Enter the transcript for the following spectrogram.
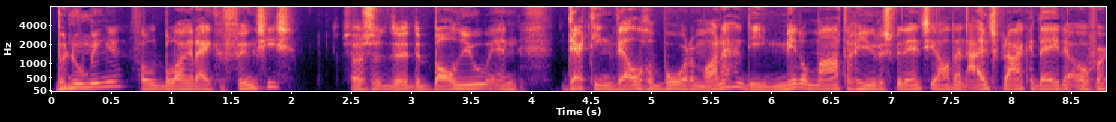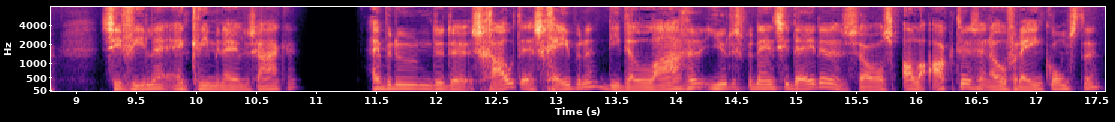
benoemingen van belangrijke functies, zoals de, de baljuw en dertien welgeboren mannen die middelmatige jurisprudentie hadden en uitspraken deden over civiele en criminele zaken. Hij benoemde de schouten en schepenen die de lage jurisprudentie deden, zoals alle actes en overeenkomsten.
